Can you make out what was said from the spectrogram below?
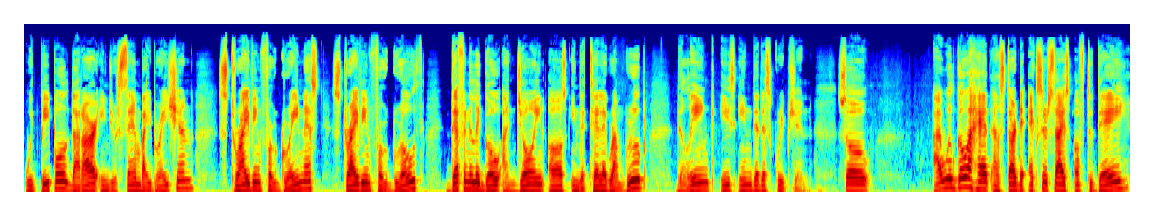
with people that are in your same vibration, striving for greatness, striving for growth, definitely go and join us in the Telegram group. The link is in the description. So I will go ahead and start the exercise of today.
